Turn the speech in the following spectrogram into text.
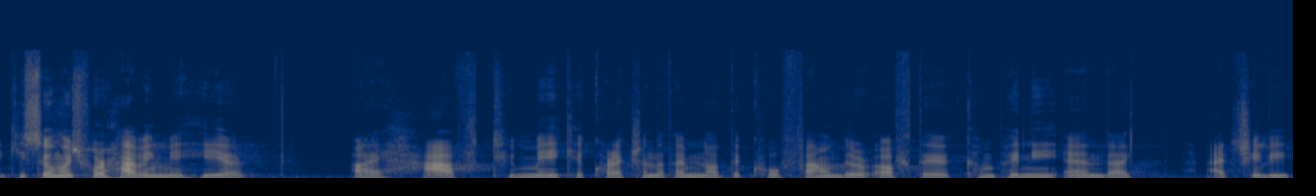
Thank you so much for having me here. I have to make a correction that I'm not the co-founder of the company, and that actually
